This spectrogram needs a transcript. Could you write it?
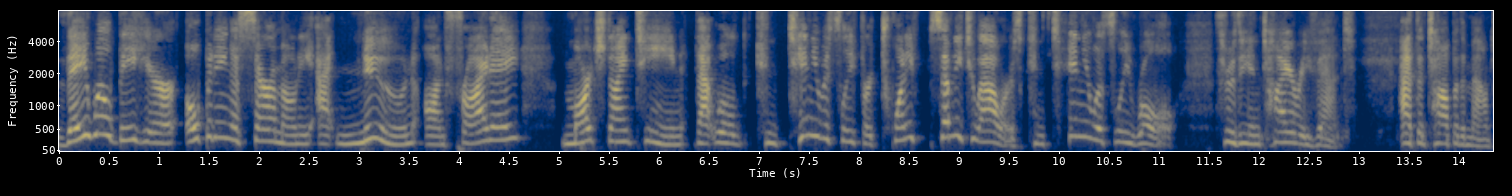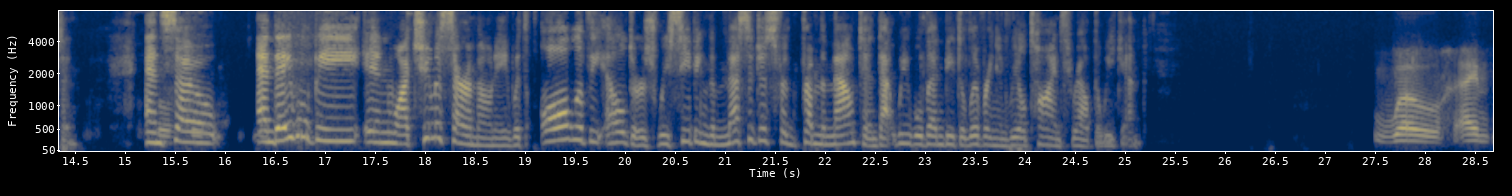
They will be here opening a ceremony at noon on Friday, March 19, that will continuously for 20, 72 hours, continuously roll through the entire event at the top of the mountain. And so, and they will be in Wachuma ceremony with all of the elders receiving the messages from, from the mountain that we will then be delivering in real time throughout the weekend. Whoa! I'm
